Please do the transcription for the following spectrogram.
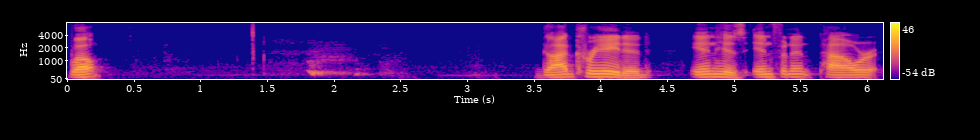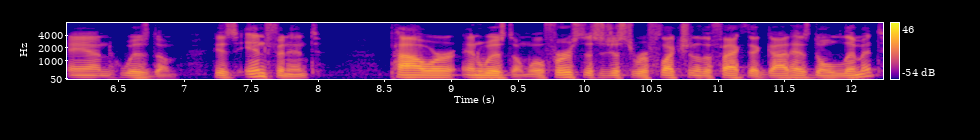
Well, God created in his infinite power and wisdom. His infinite power and wisdom. Well, first, this is just a reflection of the fact that God has no limit.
